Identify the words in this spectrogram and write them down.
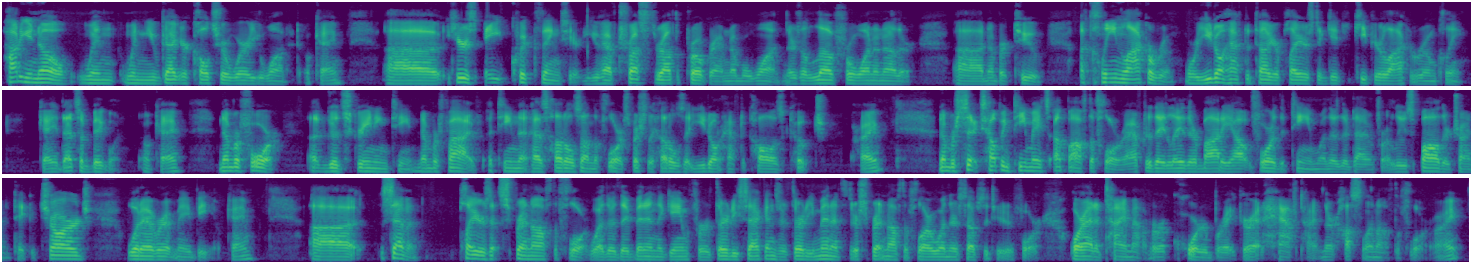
how do you know when when you've got your culture where you want it? Okay. Uh, here's eight quick things here. You have trust throughout the program. Number one, there's a love for one another. Uh, number two, a clean locker room where you don't have to tell your players to get keep your locker room clean. Okay, that's a big one. Okay. Number four, a good screening team. Number five, a team that has huddles on the floor, especially huddles that you don't have to call as a coach. All right. Number six, helping teammates up off the floor after they lay their body out for the team, whether they're diving for a loose ball, they're trying to take a charge, whatever it may be. Okay. Uh, seven, players that sprint off the floor, whether they've been in the game for 30 seconds or 30 minutes, they're sprinting off the floor when they're substituted for, or at a timeout or a quarter break or at halftime, they're hustling off the floor. All right.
